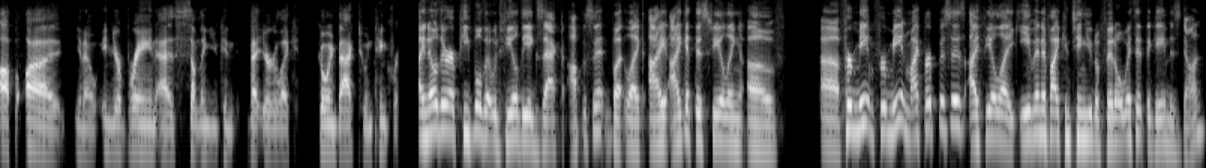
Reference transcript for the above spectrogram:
up uh you know in your brain as something you can that you're like going back to and tinkering. I know there are people that would feel the exact opposite but like i i get this feeling of uh for me for me and my purposes i feel like even if i continue to fiddle with it the game is done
